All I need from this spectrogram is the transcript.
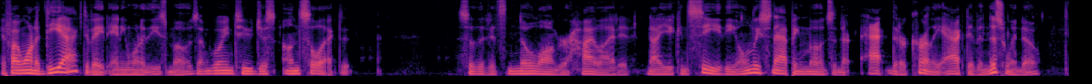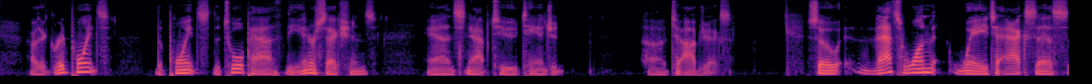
If I want to deactivate any one of these modes, I'm going to just unselect it so that it's no longer highlighted. Now you can see the only snapping modes that are, that are currently active in this window are the grid points, the points, the toolpath, the intersections, and snap to tangent uh, to objects. So that's one way to access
